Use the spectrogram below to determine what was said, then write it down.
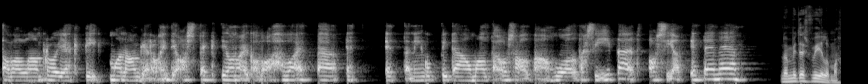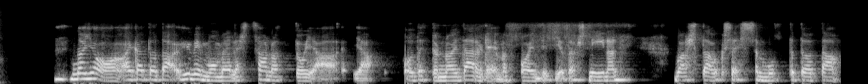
tavallaan projektimanagerointiaspekti on aika vahva, että, että, että niin kuin pitää omalta osaltaan huolta siitä, että asiat etenee. No mites Vilma? No joo, aika tota, hyvin mun mielestä sanottu ja, ja otettu noin tärkeimmät pointit jo tuossa Niinan vastauksessa, mutta tota,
